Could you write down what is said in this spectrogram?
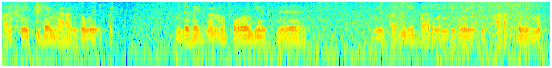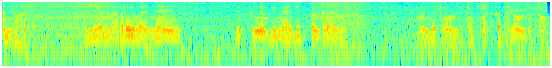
பாரு பேச்சுட்டே நேரம் அங்கே போயிருப்பேன். இந்த சைடு தான் நம்ம போக வேண்டியிருக்கு. நீ தண்ணி பாரு வண்டி போய் எப்படி பறக்கிறது மட்டும் பாரு. நீ மறந்துவேன்னு எப்படி இப்படி மேஜிக் பண்ணுறேன்னு வந்துட்டோம் வந்துட்டோம் பக்கத்தில் வந்துட்டோம்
